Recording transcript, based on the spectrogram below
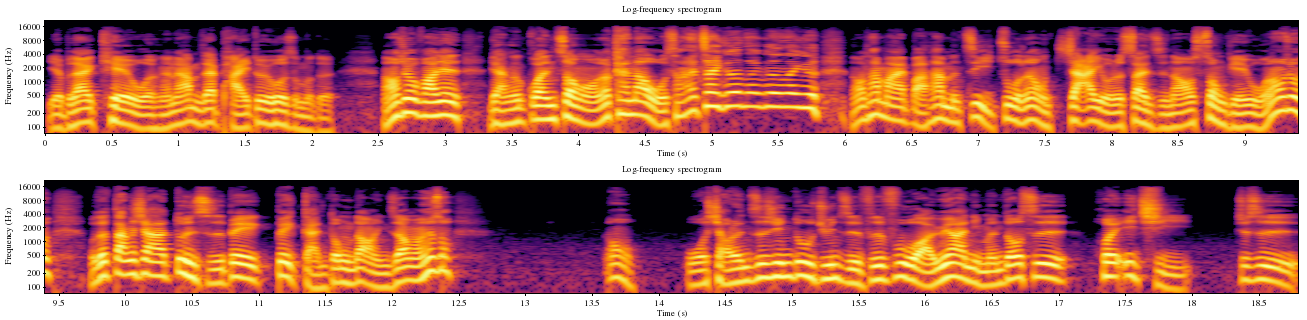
也不太 care 我，可能他们在排队或什么的，然后就发现两个观众哦，他看到我上来，再一个那个那个，然后他们还把他们自己做的那种加油的扇子，然后送给我，然后就我在当下顿时被被感动到，你知道吗？他说：“哦，我小人之心度君子之腹啊，原来你们都是会一起就是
